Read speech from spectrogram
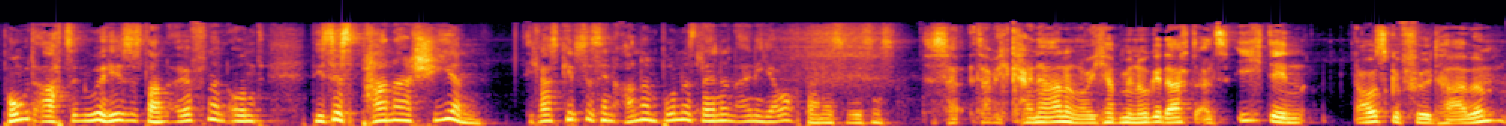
Punkt 18 Uhr hieß es dann öffnen und dieses Panaschieren. Ich weiß, gibt es das in anderen Bundesländern eigentlich auch, deines Wissens? Das, das habe ich keine Ahnung, aber ich habe mir nur gedacht, als ich den ausgefüllt habe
